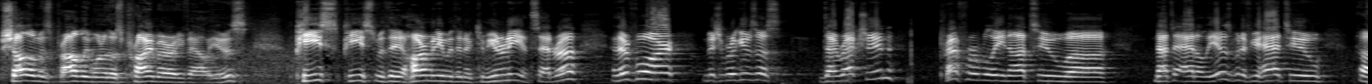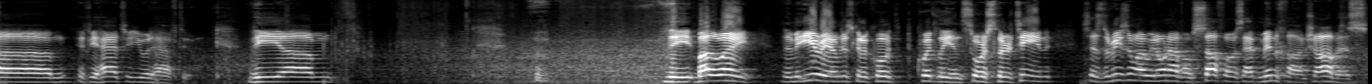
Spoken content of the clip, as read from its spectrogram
shalom is probably one of those primary values. Peace, peace within harmony within a community, etc. And therefore, Mishnah gives us direction, preferably not to uh, not to add aliyahs, but if you had to, um, if you had to, you would have to. The um, the by the way, the Meiri, I'm just going to quote quickly in source 13 says the reason why we don't have Osafos at Mincha on Shabbos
